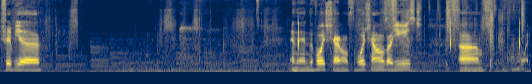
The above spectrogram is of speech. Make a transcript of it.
trivia, and then the voice channels. The voice channels are used um, I don't like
